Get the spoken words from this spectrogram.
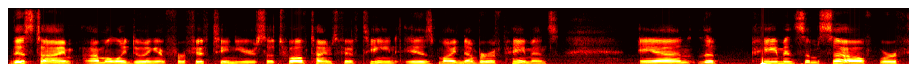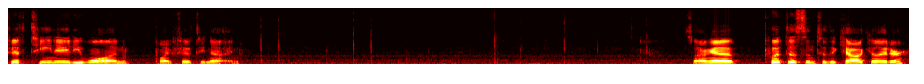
This time, I'm only doing it for 15 years, so 12 times 15 is my number of payments, and the payments themselves were 1581.59. So I'm going to put this into the calculator,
